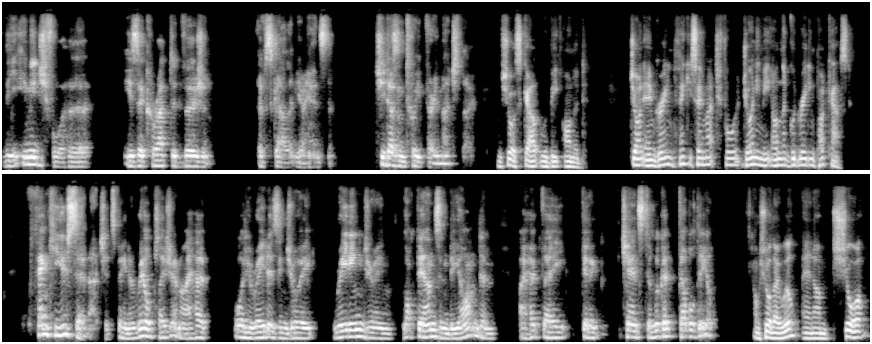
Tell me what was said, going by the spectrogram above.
the image for her is a corrupted version of Scarlett Johansson. She doesn't tweet very much, though. I'm sure Scarlett would be honoured. John M. Green, thank you so much for joining me on the Good Reading Podcast. Thank you so much. It's been a real pleasure, and I hope all your readers enjoy reading during lockdowns and beyond. And I hope they get a chance to look at Double Deal. I'm sure they will, and I'm sure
